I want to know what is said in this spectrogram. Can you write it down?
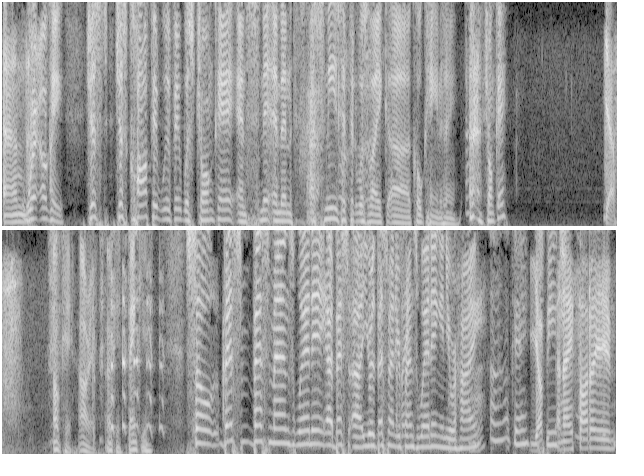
And Where okay, just just cough it if it was chonke and sni and then uh, sneeze if it was like uh, cocaine or something. chonke? Yes. Okay. All right. Okay. Thank you. So best best man's wedding. Uh, best. Uh, you were the best man at your friend's wedding, and you were high. Oh, okay. Yep, Speech. and I thought I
